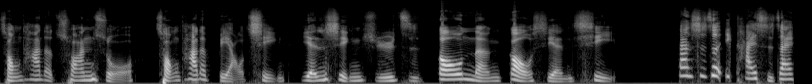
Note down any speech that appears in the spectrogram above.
从她的穿着，从她的表情、言行举止都能够嫌弃。但是这一开始在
